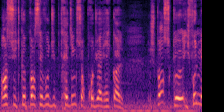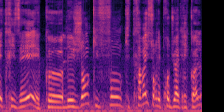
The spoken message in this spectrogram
Ensuite, que pensez-vous du trading sur produits agricoles? Je pense qu'il faut le maîtriser et que les gens qui font, qui travaillent sur les produits agricoles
